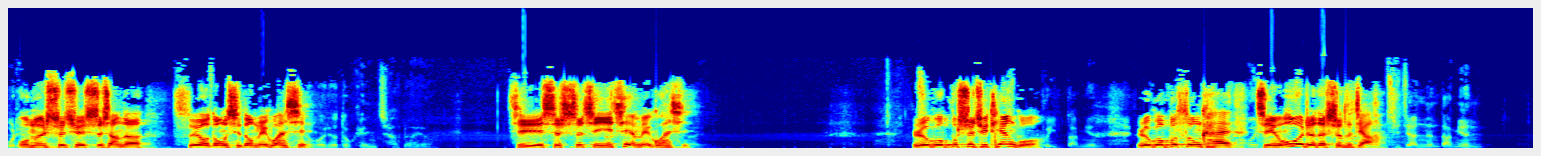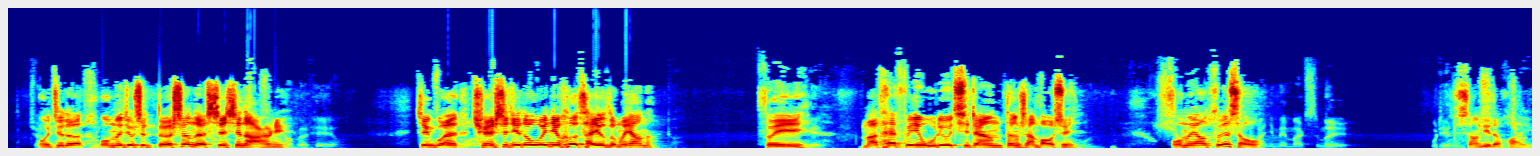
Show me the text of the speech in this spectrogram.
我们失去世上的所有东西都没关系，即使失去一切没关系。如果不失去天国，如果不松开紧握着的十字架，我觉得我们就是得胜的信心的儿女。尽管全世界都为你喝彩，又怎么样呢？所以马太福音五六七章登山宝训，我们要遵守。上帝的话语，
